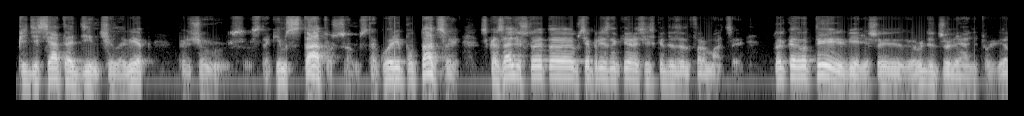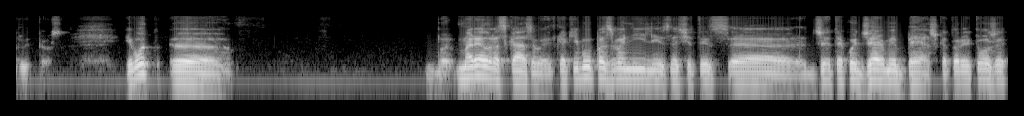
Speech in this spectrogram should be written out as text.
51 человек, причем с, таким статусом, с такой репутацией, сказали, что это все признаки российской дезинформации. Только вот ты веришь, и Руди Джулиани, твой верный пес. И вот э, Морел рассказывает, как ему позвонили, значит, из э, такой Джереми Бэш, который тоже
